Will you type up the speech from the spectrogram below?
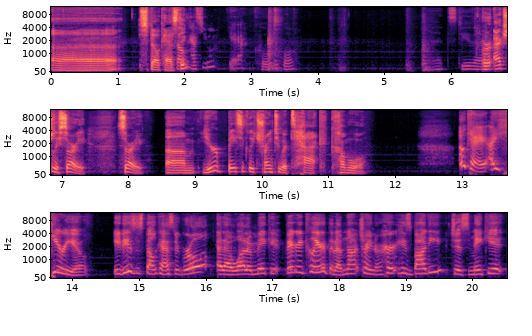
uh, spell casting, Spellcasting? Yeah. Cool. Cool. Cool. Let's do that. or actually, sorry, sorry. Um, you're basically trying to attack Khamul. okay, I hear you. It is a spellcasting roll, and I want to make it very clear that I'm not trying to hurt his body. Just make it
